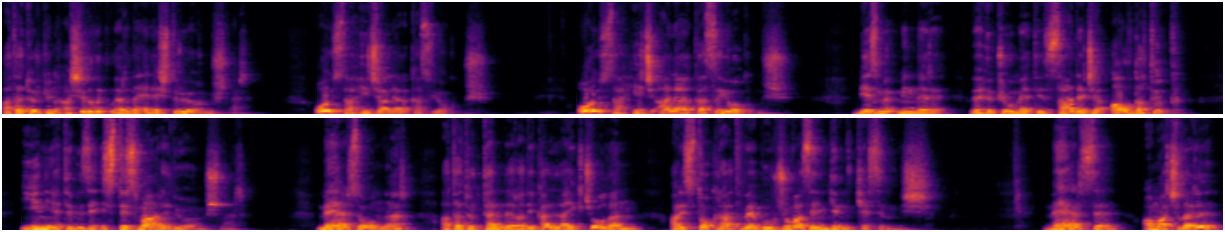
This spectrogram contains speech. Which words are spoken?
Atatürk'ün aşırılıklarını eleştiriyormuşlar. Oysa hiç alakası yokmuş. Oysa hiç alakası yokmuş. Biz müminleri ve hükümeti sadece aldatıp iyi niyetimizi istismar ediyormuşlar. Meğerse onlar Atatürk'ten de radikal laikçi olan aristokrat ve burjuva zengin kesimmiş. Meğerse amaçları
